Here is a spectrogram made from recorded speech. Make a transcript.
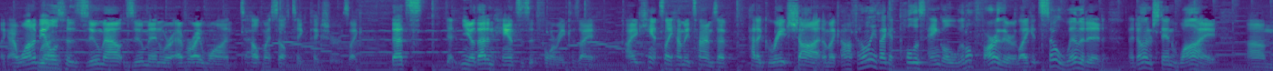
Like I want to be able to zoom out, zoom in wherever I want to help myself take pictures. Like that's you know that enhances it for me because I I can't tell you how many times I've had a great shot. I'm like, oh, if only if I could pull this angle a little farther. Like it's so limited. I don't understand why. Um,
